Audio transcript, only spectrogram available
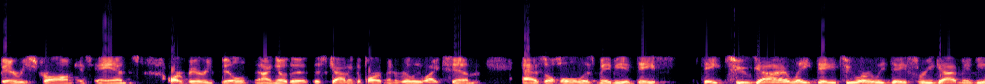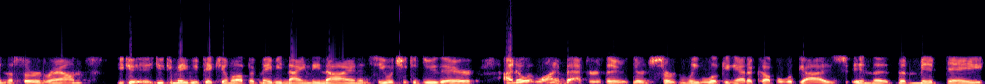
very strong. His hands are very built, and I know the the scouting department really likes him as a whole as maybe a day day two guy, late day two, early day three guy, maybe in the third round. You could you can maybe pick him up at maybe 99 and see what you could do there. I know at linebacker they're they're certainly looking at a couple of guys in the the midday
